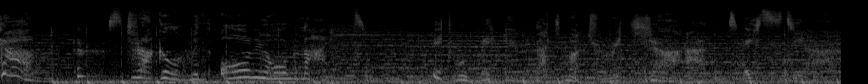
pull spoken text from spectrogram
Come, struggle with all your might. It will make you that much richer and tastier.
